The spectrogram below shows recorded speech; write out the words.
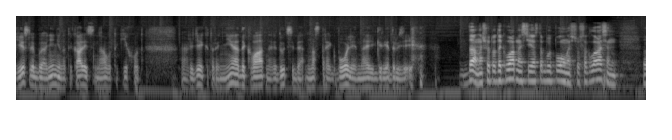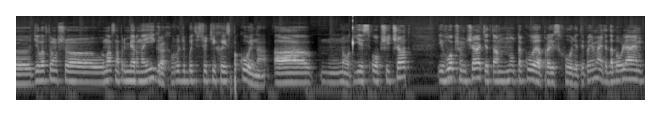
если бы они не натыкались на вот таких вот людей, которые неадекватно ведут себя на страйкболе, на игре друзей. Да, насчет адекватности я с тобой полностью согласен. Э, дело в том, что у нас, например, на играх вроде бы все тихо и спокойно, а ну, вот есть общий чат, И в общем чате там, ну, такое происходит. И понимаете, добавляем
